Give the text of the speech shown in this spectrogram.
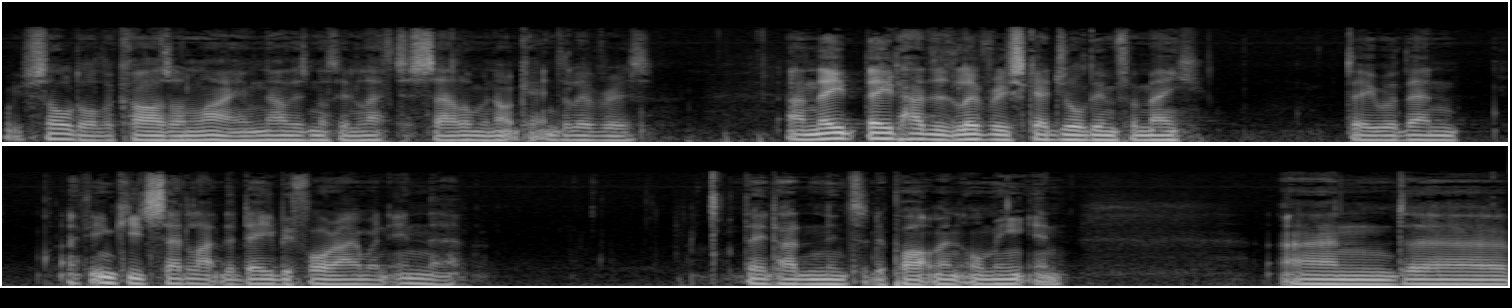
we've sold all the cars online. Now there's nothing left to sell, and we're not getting deliveries. And they they'd had the delivery scheduled in for May. They were then, I think he said like the day before I went in there. They'd had an interdepartmental meeting, and uh,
